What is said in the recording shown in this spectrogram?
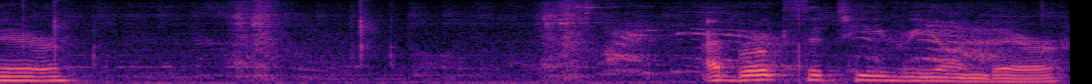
there. I broke the TV on there.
